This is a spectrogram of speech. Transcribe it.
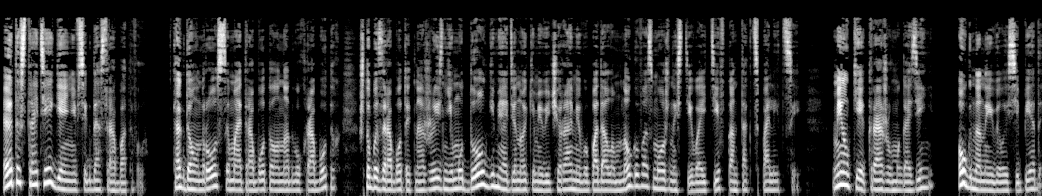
эта стратегия не всегда срабатывала. Когда он рос, и мать работала на двух работах, чтобы заработать на жизнь, ему долгими одинокими вечерами выпадало много возможностей войти в контакт с полицией. Мелкие кражи в магазине, угнанные велосипеды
